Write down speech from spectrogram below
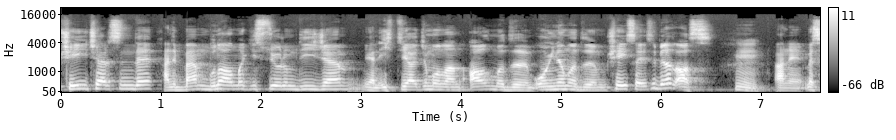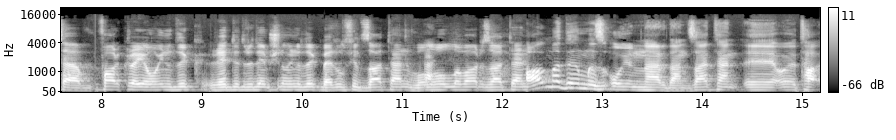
şeyi içerisinde hani ben bunu almak istiyorum diyeceğim. Yani ihtiyacım olan almadığım, oynamadığım şey sayısı biraz az. Hmm. Hani mesela Far Cry'ı oynadık, Red Dead Redemption oynadık, Battlefield zaten, Valhalla var zaten. Almadığımız oyunlardan zaten e, ta-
